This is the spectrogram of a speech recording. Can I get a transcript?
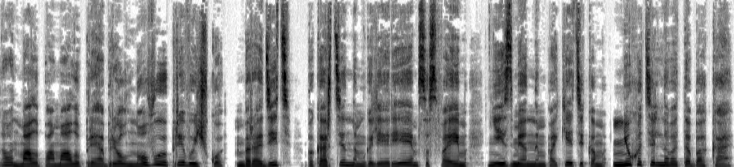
Он мало-помалу приобрел новую привычку — бродить по картинным галереям со своим неизменным пакетиком нюхательного табака.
